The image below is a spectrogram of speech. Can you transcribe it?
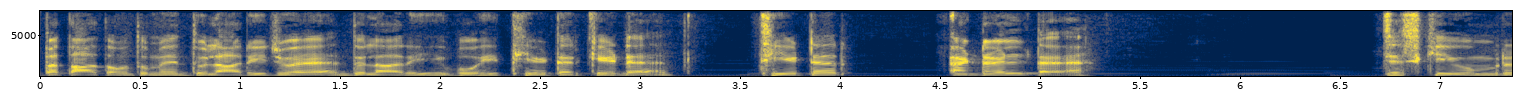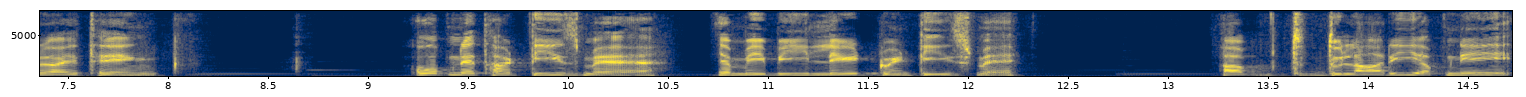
बताता हूँ तुम्हें, दुलारी जो है, दुलारी वही थिएटर किड है। थिएटर एडल्ट है। जिसकी उम्र आई थिंक वो अपने थर्टीज में है, या मे बी लेट ट्वेंटीज में। अब दुलारी अपने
